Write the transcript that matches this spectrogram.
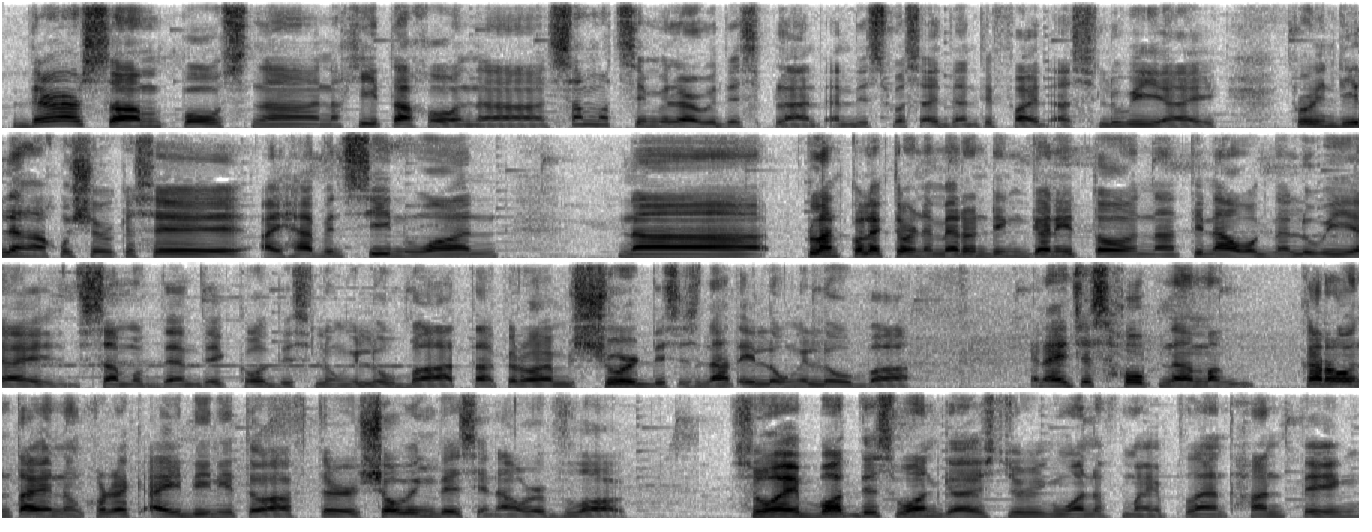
There are some posts na nakita ko na somewhat similar with this plant and this was identified as Luiai. Pero hindi lang ako sure kasi I haven't seen one na plant collector na meron din ganito na tinawag na Luiai. Some of them they call this Longiloba ata. Pero I'm sure this is not a Longiloba. And I just hope na mag magkaroon tayo ng correct ID nito after showing this in our vlog. So I bought this one guys during one of my plant hunting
